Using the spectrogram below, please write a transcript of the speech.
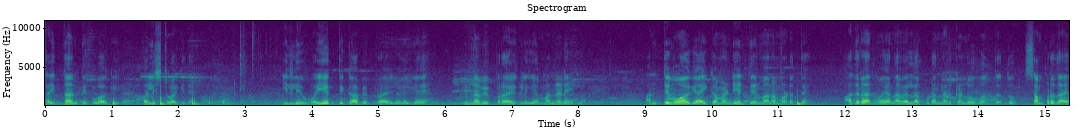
ಸೈದ್ಧಾಂತಿಕವಾಗಿ ಬಲಿಷ್ಠವಾಗಿದೆ. ಇಲ್ಲಿ ವೈಯಕ್ತಿಕ ಅಭಿಪ್ರಾಯಗಳಿಗೆ, ಭಿನ್ನಾಭಿಪ್ರಾಯಗಳಿಗೆ ಮನ್ನಣೆ ಇಲ್ಲ. ಅಂತಿಮವಾಗಿ ಹೈಕಮಾಂಡ್ ಏನು ತೀರ್ಮಾನ ಮಾಡುತ್ತೆ? ಅದರ ಅನ್ವಯ ನಾವೆಲ್ಲ ಕೂಡ ನಡ್ಕೊಂಡು ಹೋಗುವಂಥದ್ದು ಸಂಪ್ರದಾಯ.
